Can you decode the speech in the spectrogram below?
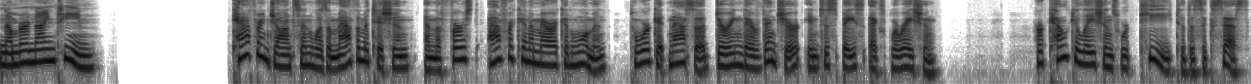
Number 19. Katherine Johnson was a mathematician and the first African American woman to work at NASA during their venture into space exploration. Her calculations were key to the success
